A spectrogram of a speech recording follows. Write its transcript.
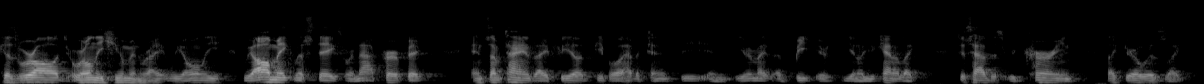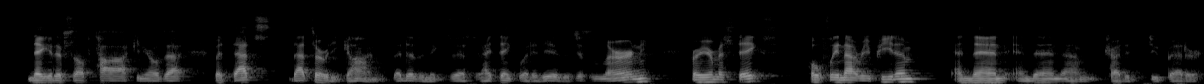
because we're all we're only human, right? We only we all make mistakes. We're not perfect, and sometimes I feel people have a tendency, and even my a beat your you know you kind of like just have this recurring like you're always like negative self talk and you're always that, but that's that's already gone. That doesn't exist, and I think what it is is just learn from your mistakes hopefully not repeat them and then and then um, try to do better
